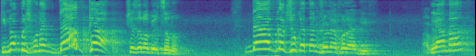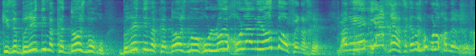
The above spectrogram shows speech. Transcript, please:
תינוק בן שמוניים, דווקא כשזה לא ברצונו. דווקא כשהוא קטן שהוא לא יכול להגיב. אבל- למה? כי זה ברית עם הקדוש ברוך הוא. ברית עם הקדוש ברוך הוא לא יכולה להיות באופן אחר. למה? הרי אין יחס, הקדוש ברוך הוא לא חבר שלך.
